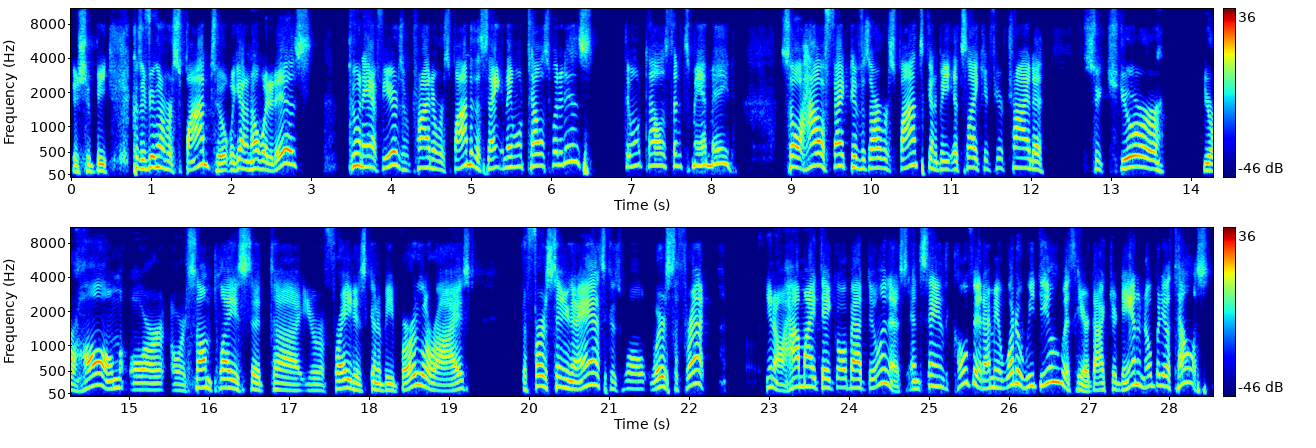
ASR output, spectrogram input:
It should be, because if you're going to respond to it, we got to know what it is. Two and a half years of trying to respond to this thing, and they won't tell us what it is. They won't tell us that it's man made. So, how effective is our response going to be? It's like if you're trying to secure your home or or some place that uh, you're afraid is going to be burglarized, the first thing you're going to ask is, well, where's the threat? You know, how might they go about doing this? And saying the COVID, I mean, what are we dealing with here, Dr. Dan? And nobody will tell us.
